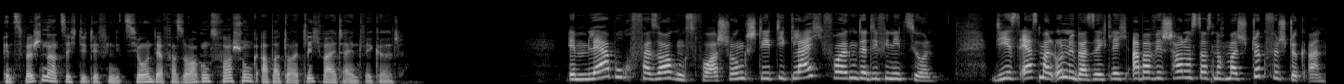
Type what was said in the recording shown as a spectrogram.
Inzwischen hat sich die Definition der Versorgungsforschung aber deutlich weiterentwickelt. Im Lehrbuch Versorgungsforschung steht die gleich folgende Definition. Die ist erstmal unübersichtlich, aber wir schauen uns das nochmal Stück für Stück an.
